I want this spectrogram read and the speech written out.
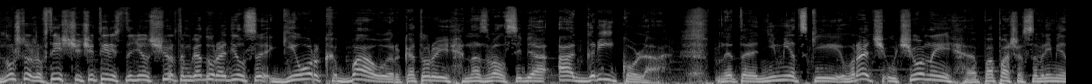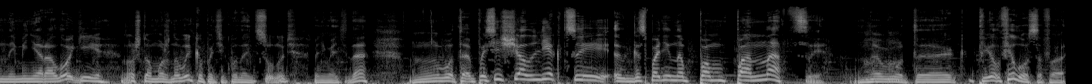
ну что же, в 1494 году родился Георг Бауэр, который назвал себя Агрикола. Это немецкий врач, ученый, папаша современной минералогии. Ну что, можно выкопать и куда-нибудь сунуть, понимаете, да? Вот, посещал лекции господина Помпанацци. Вот, э, фил- философа,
